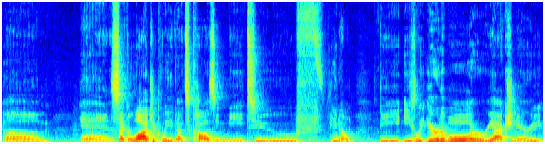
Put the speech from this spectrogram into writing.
um, and psychologically that's causing me to, you know, be easily irritable or reactionary.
